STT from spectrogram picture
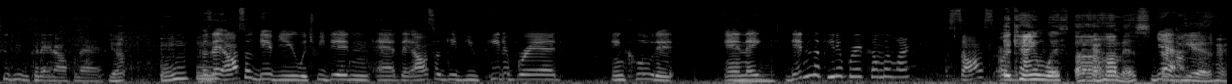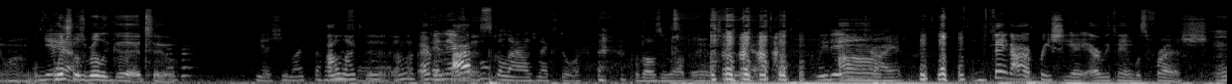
two people could eat off of that. Yep. Mm-hmm. Because they also give you, which we didn't add, they also give you pita bread included. And they didn't the pita bread come with like sauce or It came with uh, hummus, yeah. Yeah. okay, well, I'm- Yeah. which was really good too. Yeah, she liked the. I liked it. I liked Every- And there's I- a hookah lounge next door. For those of you out there. too. we didn't Um, try it. the thing I appreciate, everything was fresh Mm-hmm.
